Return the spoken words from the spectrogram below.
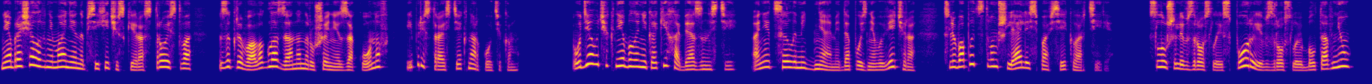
не обращала внимания на психические расстройства, закрывала глаза на нарушение законов и пристрастие к наркотикам. У девочек не было никаких обязанностей. Они целыми днями до позднего вечера с любопытством шлялись по всей квартире. Слушали взрослые споры и взрослую болтовню,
